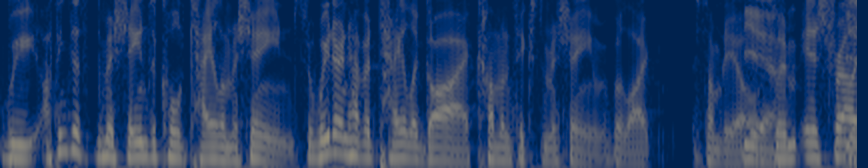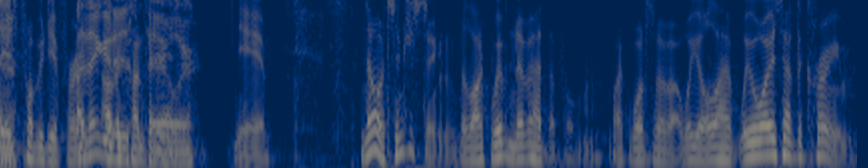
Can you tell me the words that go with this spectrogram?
we. I think that the machines are called Taylor machines, but we don't have a Taylor guy come and fix the machine. We've got like somebody else. Yeah. So in Australia, Yeah. it's probably different. I think it Other is countries, Taylor. Yeah. No, it's interesting, but like we've never had that problem, like whatsoever. We all have. We always have the cream.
